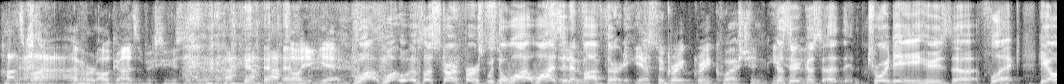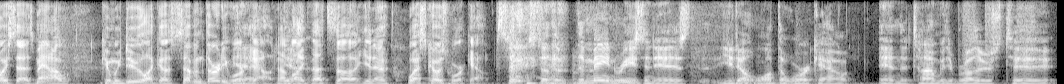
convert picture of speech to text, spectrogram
Hotspot. I've heard all kinds of excuses. That's all you get. What, what, let's start first with so, the why. Why is so, it at 5:30? Yeah, so great, great question. Because because uh, Troy D, who's uh, Flick, he always says, "Man, I." Can we do like a 7:30 workout? Yeah, I'm yeah. like, that's uh, you know West Coast workout. So, so the, the main reason is you don't want the workout and the time with your brothers to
